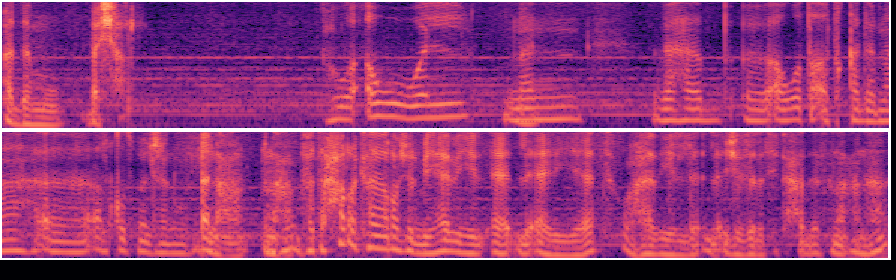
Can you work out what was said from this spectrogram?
قدم بشر. هو أول من ذهب آه، أو وطأت قدمه آه، القطب الجنوبي. نعم نعم. فتحرك هذا الرجل بهذه الآليات وهذه الأجهزة التي تحدثنا عنها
